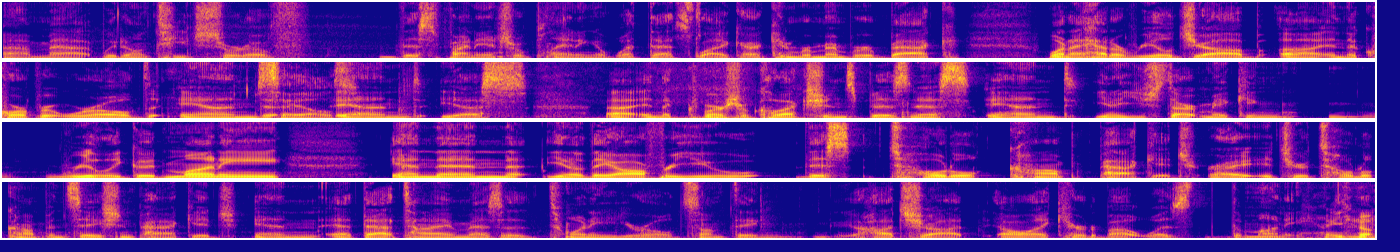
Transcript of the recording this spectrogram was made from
uh, Matt, we don't teach sort of this financial planning and what that's like. I can remember back when I had a real job uh, in the corporate world and Sales. and yes, uh, in the commercial collections business, and you know you start making really good money, and then you know they offer you this total comp package, right? It's your total compensation package. And at that time, as a 20 year old something hotshot, all I cared about was the money. You know,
